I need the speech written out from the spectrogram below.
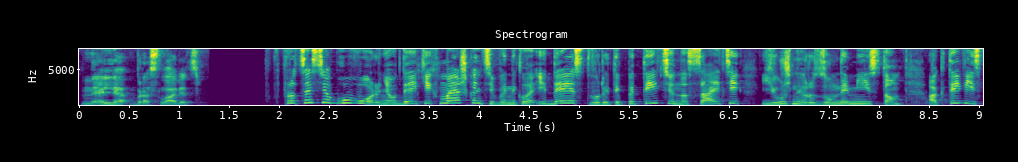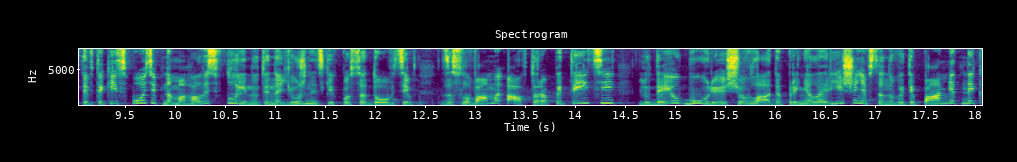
Нелля Браславец. В процесі обговорення у деяких мешканців виникла ідея створити петицію на сайті Южне розумне місто. Активісти в такий спосіб намагались вплинути на южницьких посадовців. За словами автора петиції, людей обурює, що влада прийняла рішення встановити пам'ятник,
